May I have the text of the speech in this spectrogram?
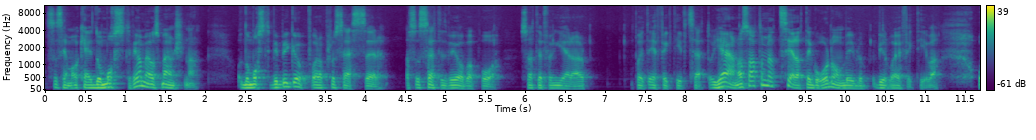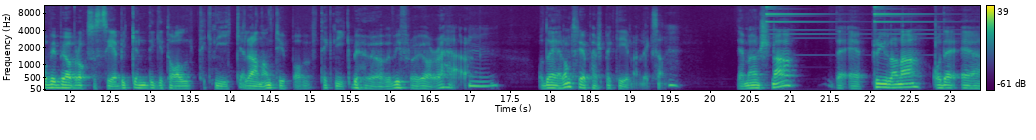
så ser man, okej, då måste vi ha med oss människorna. Och då måste vi bygga upp våra processer, alltså sättet vi jobbar på, så att det fungerar på ett effektivt sätt. Och gärna så automatisera att det går då om vi vill, vara effektiva. Och vi behöver också se vilken digital teknik eller annan typ av teknik behöver vi för att göra det här. Och det är de tre perspektiven. Liksom. Det är människorna, det är prylarna och det är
